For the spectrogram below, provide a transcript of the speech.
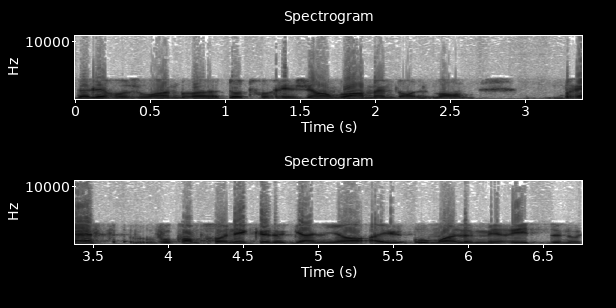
d'aller rejoindre d'autres régions, voire même dans le monde. Bref, vous comprenez que le gagnant a eu au moins le mérite de nous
